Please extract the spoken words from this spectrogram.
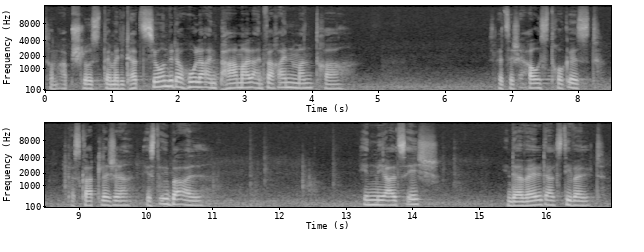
Zum Abschluss der Meditation wiederhole ein paar Mal einfach ein Mantra, das letztlich Ausdruck ist, das Göttliche ist überall, in mir als ich, in der Welt als die Welt.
